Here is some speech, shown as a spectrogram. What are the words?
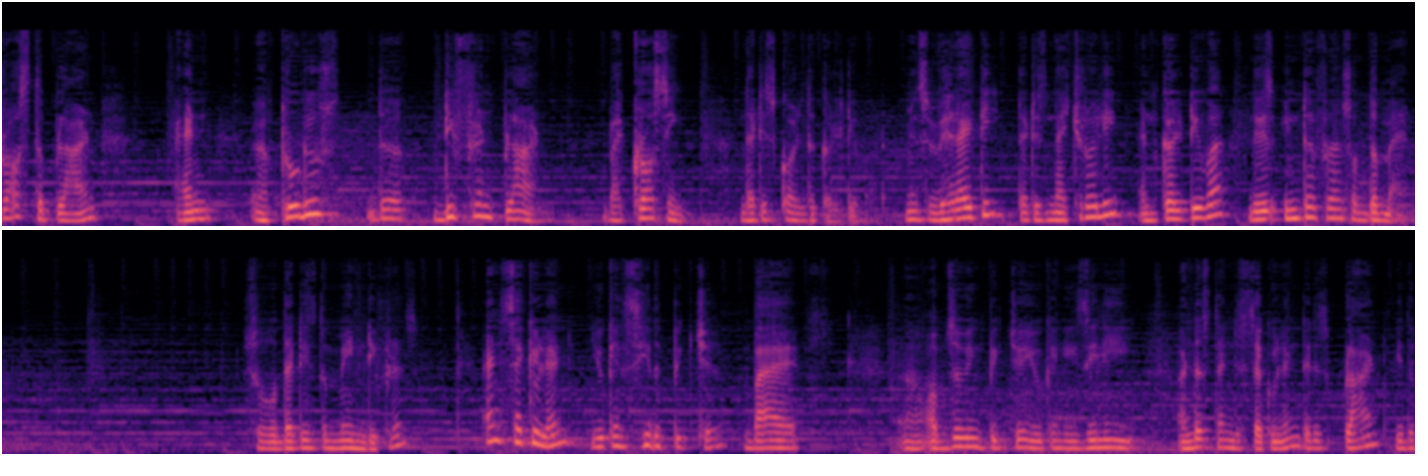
cross the plant and uh, produce the different plant by crossing that is called the cultivar. Means variety that is naturally and cultivar there is interference of the man. So that is the main difference. And succulent you can see the picture by Uh, observing picture you can easily understand the succulent that is plant with the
